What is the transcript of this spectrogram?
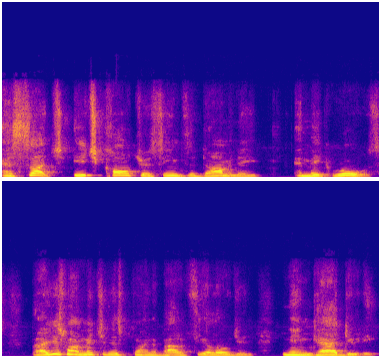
as such, each culture seems to dominate and make rules. But I just want to mention this point about a theologian named Guy Duty.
